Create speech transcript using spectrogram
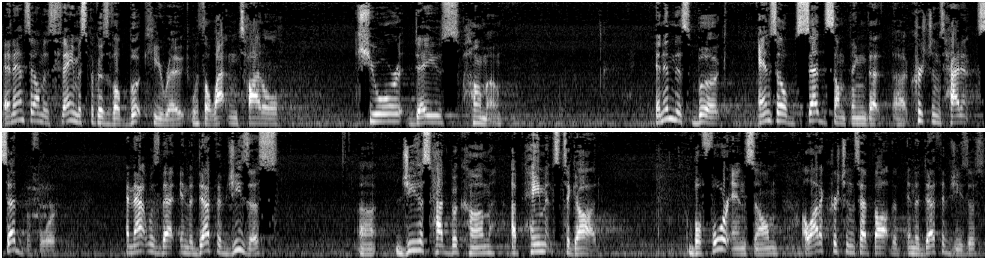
And Anselm is famous because of a book he wrote with the Latin title Cur Deus Homo. And in this book, Anselm said something that uh, Christians hadn't said before, and that was that in the death of Jesus, uh, Jesus had become a payment to God. Before Anselm, a lot of Christians had thought that in the death of Jesus,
